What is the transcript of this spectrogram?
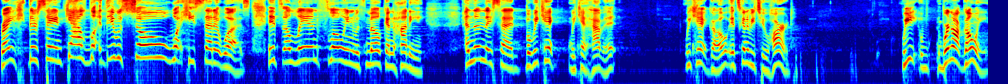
right? They're saying, yeah, it was so what he said it was. It's a land flowing with milk and honey. And then they said, but we can't, we can't have it. We can't go. It's going to be too hard. We, we're not going.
